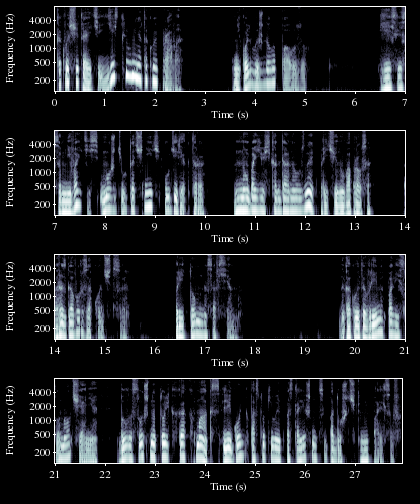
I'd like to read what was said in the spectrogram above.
Как вы считаете, есть ли у меня такое право?» Николь выждала паузу. «Если сомневаетесь, можете уточнить у директора. Но, боюсь, когда она узнает причину вопроса, разговор закончится. Притом насовсем». На какое-то время повисло молчание. Было слышно только, как Макс легонько постукивает по столешнице подушечками пальцев.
